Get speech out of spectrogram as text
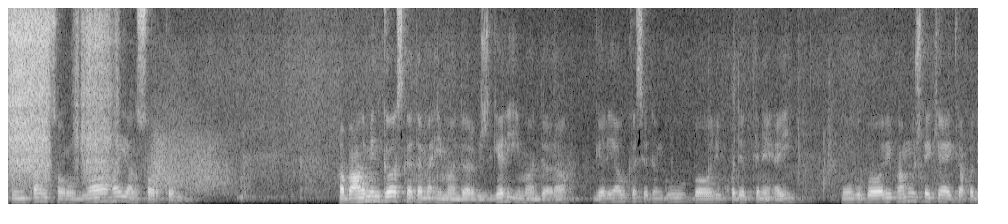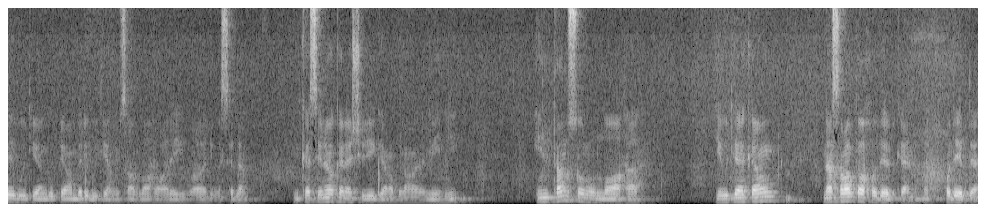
إن تنصروا الله ينصركم. رب العالمين قاس كتما إيمان دارا بجد قالي إيمان دارا. قالي أو كسد هنگو باريب خده بتنه هاي ونگو باريب هموش تكي هاي كخده قوتي هنگو پیغمبر قوتي صلى الله عليه وآله وسلم. إن كسنا كان شريك رب العالمين. إن تنصروا الله. يقولي هكاون نصرات خده بكن خده بدن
